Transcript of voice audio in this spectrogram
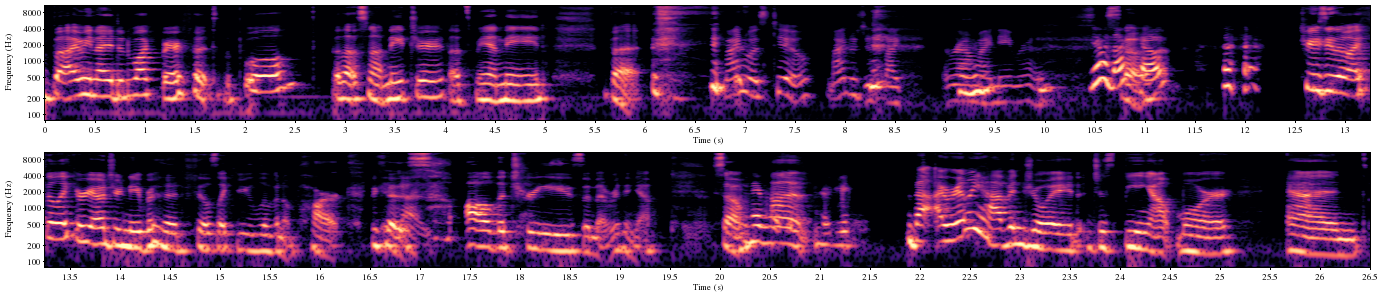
but I mean, I did walk barefoot to the pool, but that's not nature, that's man made. But Mine was too. Mine was just like around my neighborhood. yeah, that So- counts. Tracy, though, I feel like around your neighborhood feels like you live in a park because all the trees and everything. Yeah. So, The neighborhood is um, but I really have enjoyed just being out more. And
